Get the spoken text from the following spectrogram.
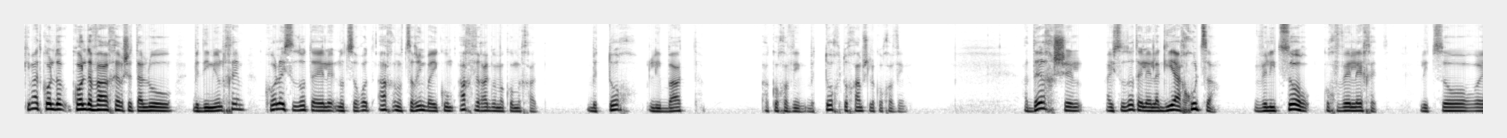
כמעט כל, דבר, כל דבר אחר שתלו בדמיונכם, כל היסודות האלה נוצרות, אך, נוצרים ביקום אך ורק במקום אחד, בתוך ליבת הכוכבים, בתוך תוכם של הכוכבים. הדרך של היסודות האלה להגיע החוצה וליצור כוכבי לכת, ליצור אה,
